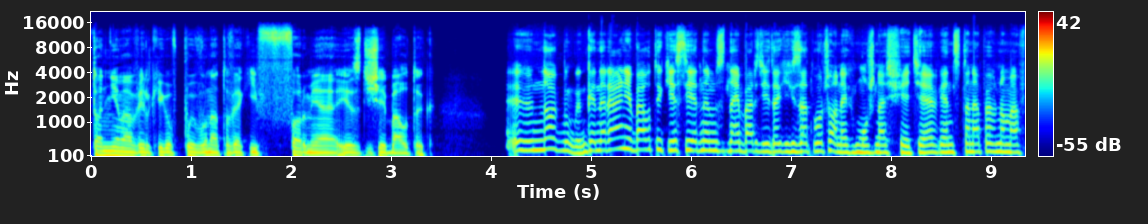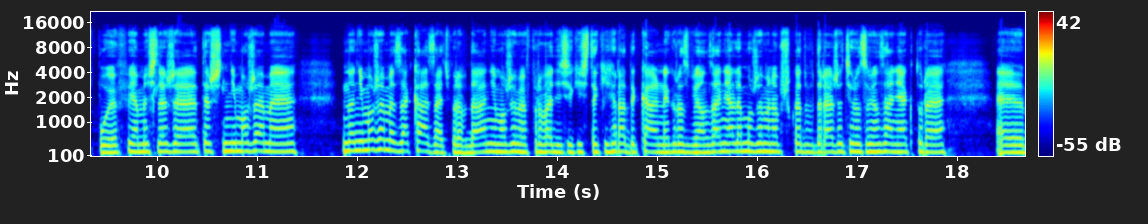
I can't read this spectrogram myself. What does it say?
to nie ma wielkiego wpływu na to, w jakiej formie jest dzisiaj Bałtyk? Y, no, generalnie Bałtyk jest jednym z najbardziej takich zatłoczonych mórz na świecie, więc to na pewno ma wpływ. Ja myślę, że też nie możemy, no nie możemy zakazać, prawda? Nie możemy wprowadzić jakichś takich radykalnych rozwiązań, ale możemy na przykład wdrażać rozwiązania, które E,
